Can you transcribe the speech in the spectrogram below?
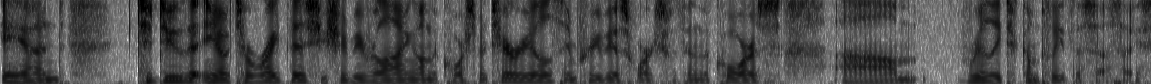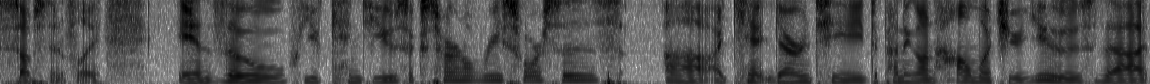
And to do that, you know, to write this, you should be relying on the course materials and previous works within the course, um, really to complete this essay substantively. And though you can use external resources, uh, I can't guarantee, depending on how much you use, that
